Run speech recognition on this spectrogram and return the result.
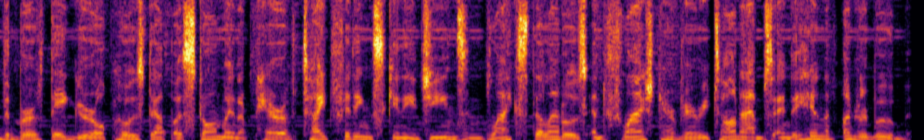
The birthday girl posed up a storm in a pair of tight-fitting skinny jeans and black stilettos and flashed her very taut abs and a hint of underboob.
